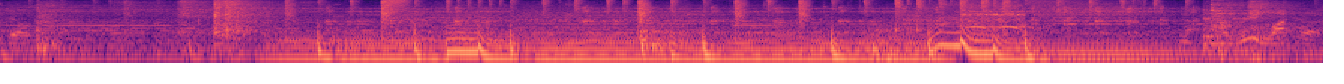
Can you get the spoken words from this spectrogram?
delts. I really like how that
